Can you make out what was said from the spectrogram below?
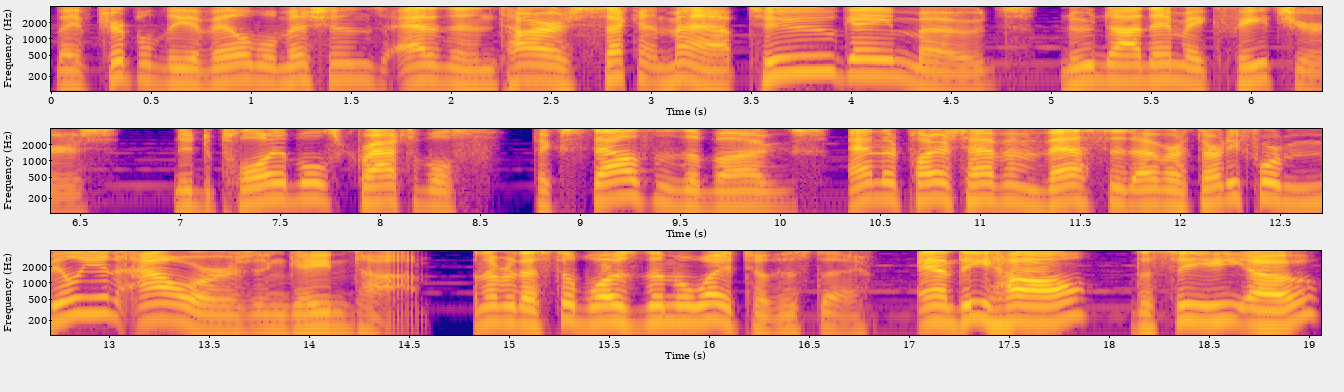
They've tripled the available missions, added an entire second map, two game modes, new dynamic features, new deployables, craftables, fixed thousands of bugs, and their players have invested over 34 million hours in game time, a number that still blows them away to this day. Andy Hall, the CEO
